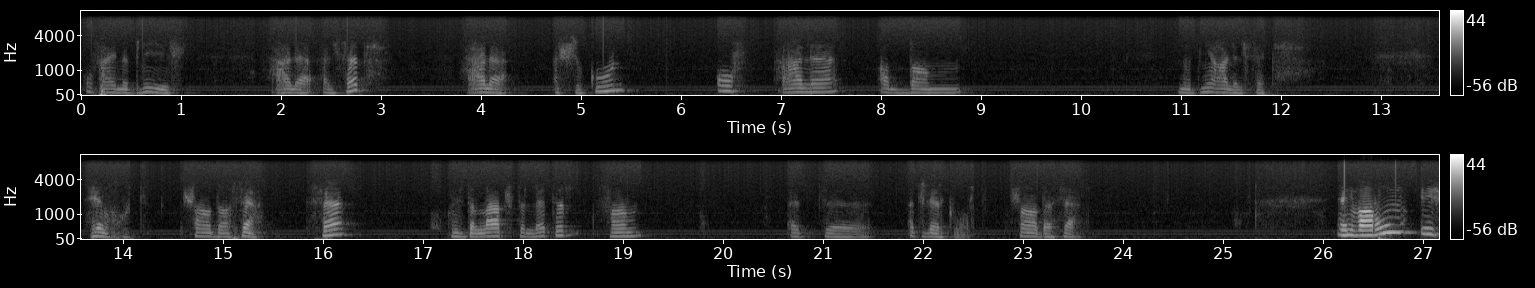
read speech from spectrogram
of hij mabni is ala al-fath, ala al-sukoon of ala al-dam. مبني على الفتح heel goed صاد fa fa is de laatste letter van het, uh, het werkwoord. Sadatha. En waarom is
